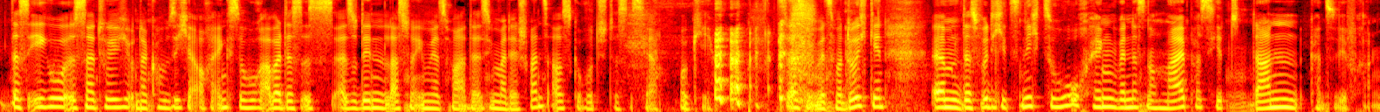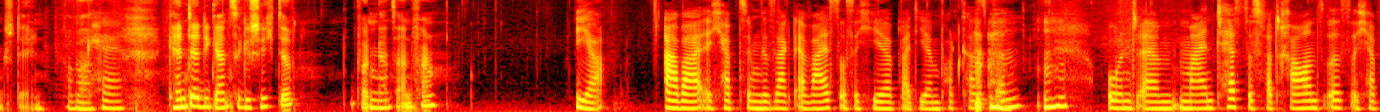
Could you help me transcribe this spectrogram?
das Ego ist natürlich, und da kommen sicher auch Ängste hoch, aber das ist, also den lassen wir ihm jetzt mal, da ist ihm mal der Schwanz ausgerutscht, das ist ja okay. Das lassen wir jetzt mal durchgehen. Ähm, das würde ich jetzt nicht zu hoch hängen. Wenn das nochmal passiert, dann kannst du dir Fragen stellen. Aber okay. kennt er die ganze Geschichte von ganz Anfang? Ja, aber ich habe zu ihm gesagt, er weiß, dass ich hier bei dir im Podcast bin. Und ähm, mein Test des Vertrauens ist, ich habe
